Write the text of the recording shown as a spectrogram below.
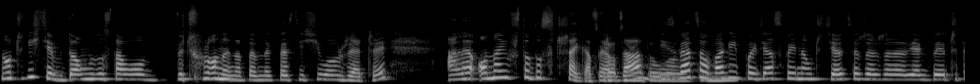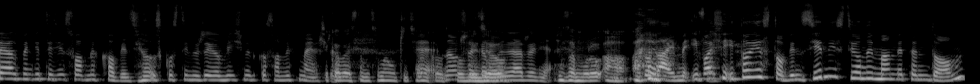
no oczywiście w domu zostało wyczulone na pewne kwestie siłą rzeczy, ale ona już to dostrzega, Zwraca na prawda? I zwraca uwagę Mhm. i powiedziała swojej nauczycielce, że, że jakby, czy teraz będzie Tydzień Sławnych Kobiet, w związku z tym, że robiliśmy tylko samych mężczyzn. Ciekawa jestem, co nauczycielka E, odpowiedziała. powiedziała, że nie. Zamuru... A. Dodajmy. I właśnie i to jest to. Więc z jednej strony mamy ten dom,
